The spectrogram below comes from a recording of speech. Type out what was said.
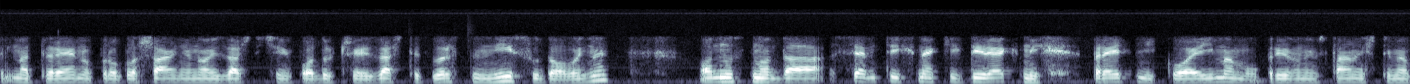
na terenu, proglašavanja novih zaštićenih područja i zaštite vrste nisu dovoljne, odnosno da sem tih nekih direktnih pretnji koje imamo u prirodnim staništima,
